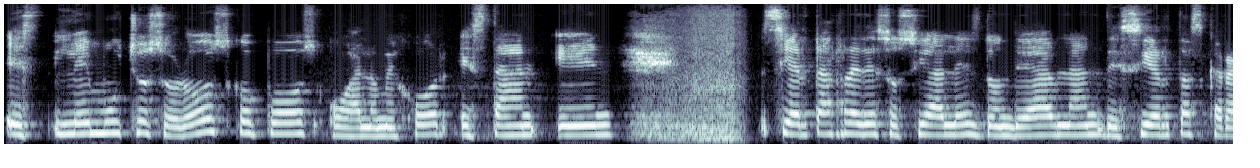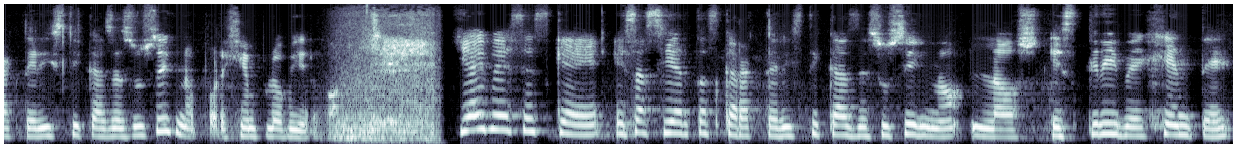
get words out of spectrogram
es, lee muchos horóscopos o a lo mejor están en ciertas redes sociales donde hablan de ciertas características de su signo, por ejemplo Virgo. Y hay veces que esas ciertas características de su signo los escribe gente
